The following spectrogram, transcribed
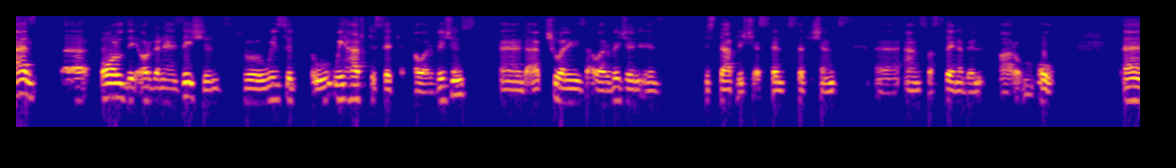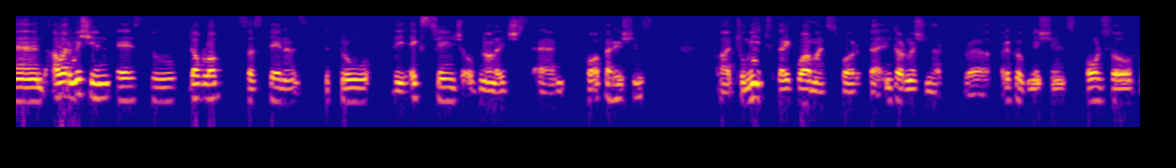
as uh, all the organizations, we, we have to set our visions, and actually our vision is to establish a self-sufficient uh, and sustainable RMO. And our mission is to develop sustenance through the exchange of knowledge and cooperations uh, to meet the requirements for the international uh, recognitions, also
